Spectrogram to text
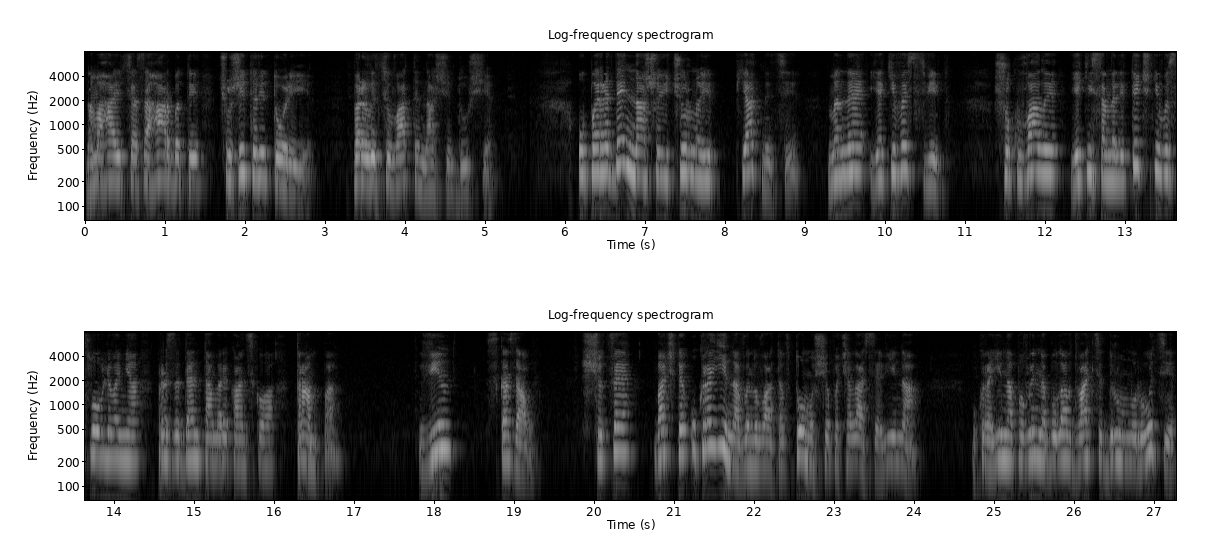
намагаються загарбати чужі території, перелицювати наші душі. У переддень нашої Чорної п'ятниці мене, як і весь світ, шокували якісь аналітичні висловлювання президента американського Трампа. Він сказав, що це, бачите, Україна винувата в тому, що почалася війна. Україна повинна була в 22-му році,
